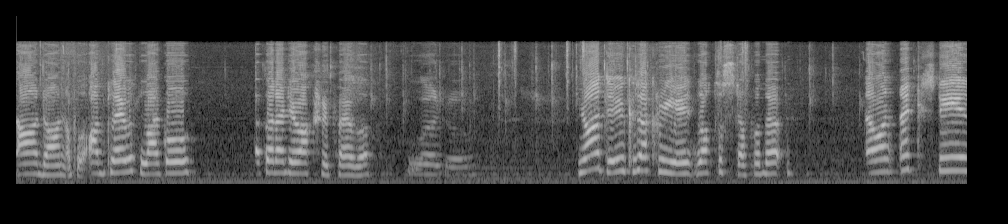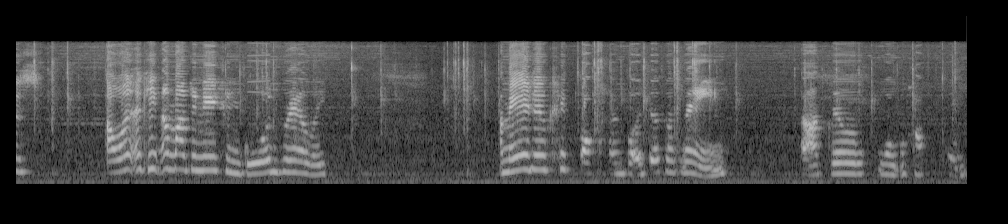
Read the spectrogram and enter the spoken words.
No, I don't. I play- I play with Lego. That's what I do actually play with. Lego. You know I do because I create lots of stuff with it. I want next is I want to keep my imagination going really. I mean may do kickboxing but it doesn't mean that I still want to have to.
